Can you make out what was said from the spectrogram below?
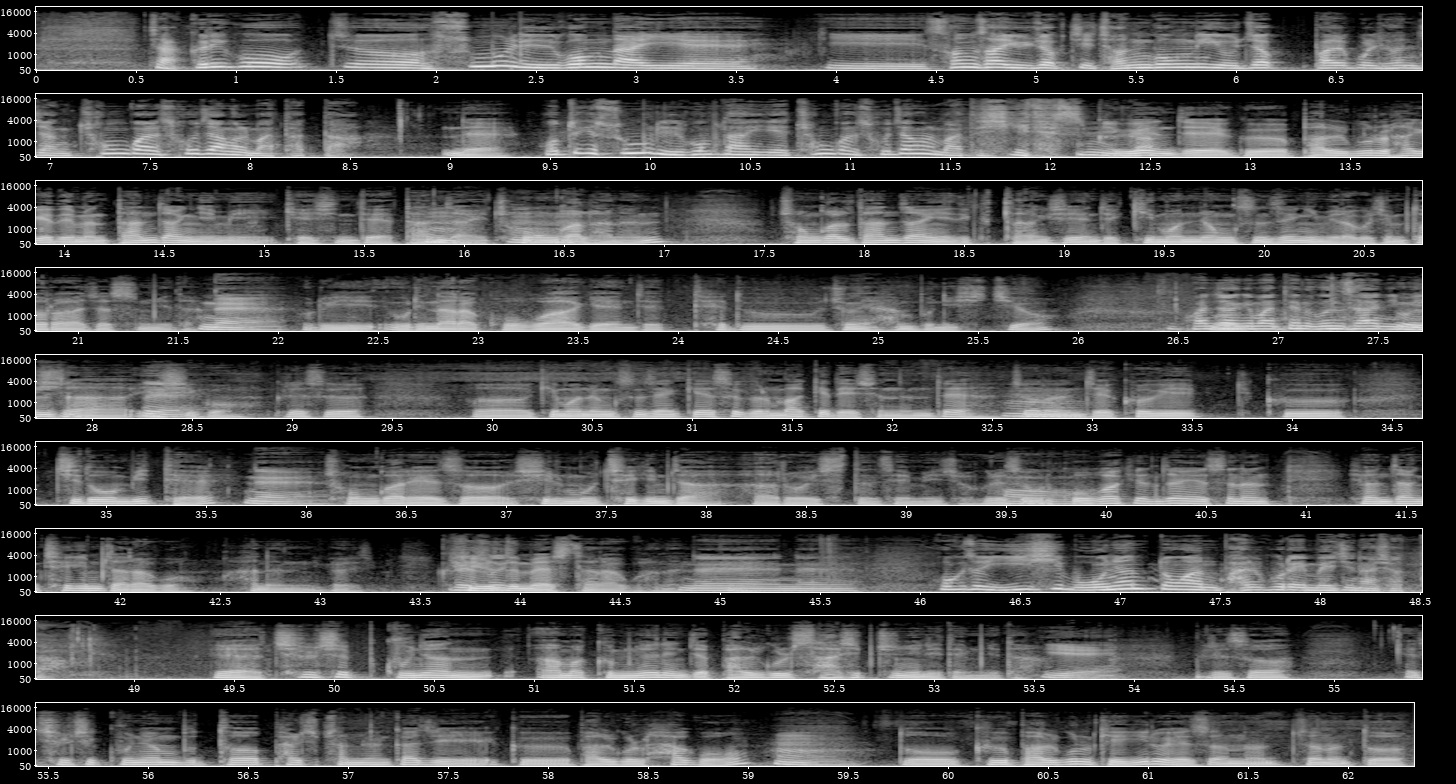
자, 그리고 저 27 나이에 이 선사 유적지 전곡리 유적 발굴 현장 총괄 소장을 맡았다. 네. 어떻게 27 나이에 총괄 소장을 맡으시게 됐습니까? 그게 이제 그 발굴을 하게 되면 단장님이 계신데 단장이 음, 총괄하는 음, 음. 총괄 단장이 그 당시에 이제 김원용 선생님이라고 지금 돌아가셨습니다. 네. 우리 우리나라 고고학의 이제 태두 중에 한 분이시죠. 관장님한테는 뭐, 은사님이시고. 은사이시고. 네. 그래서 어 김원용 선생께서 그걸 맡게 되셨는데 저는 음. 이제 거기 그 지도 밑에 네. 총괄해서 실무 책임자로 있었던 셈이죠. 그래서 어. 우리 고각 현장에서는 현장 책임자라고 하는 그 필드 메스터라고 하는. 네, 네, 네. 거기서 25년 동안 발굴에 매진하셨다. 예, 79년 아마 금년이 이제 발굴 40주년이 됩니다. 예. 그래서 79년부터 83년까지 그 발굴하고 음. 또그 발굴 계기로 해서는 저는 또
